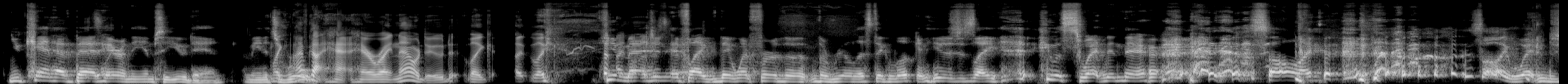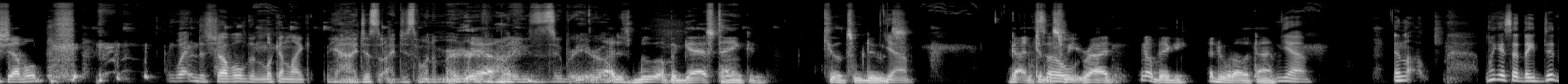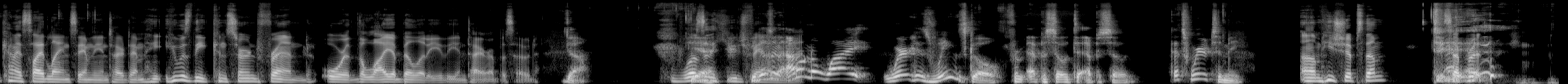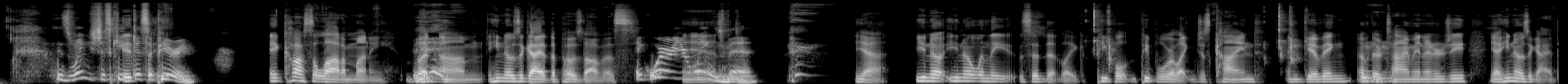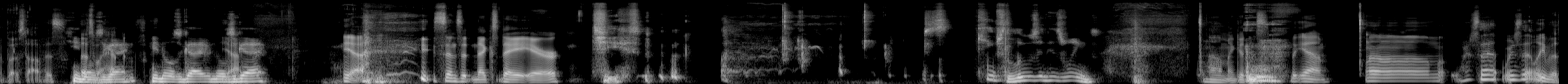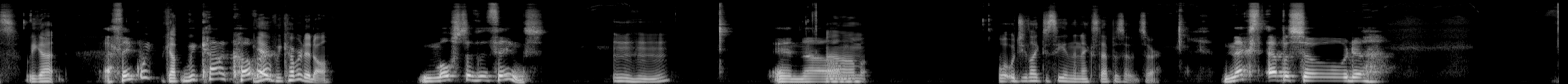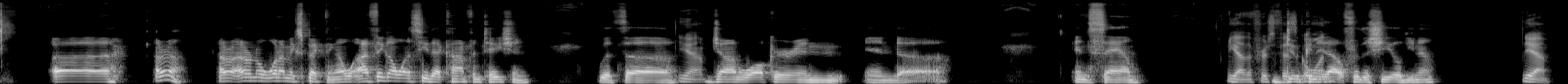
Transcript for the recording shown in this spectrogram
you can't have bad It's like- hair in the MCU, Dan. I mean, it's like. I've got hat hair right now, dude. Like I- like Can you imagine if like they went for the the realistic look and he was just like he was sweating in there, it's all like it's all like wet and disheveled. Wet and disheveled and looking like, yeah, I just I just want to murder Yeah. everybody who's a superhero. I just blew up a gas tank and killed some dudes. yeah. got into my sweet ride. No biggie. I do it all the time. Yeah. And like I said, they did kind of sideline Sam the entire time. He, he was the concerned friend or the liability the entire episode. Yeah. Wasn't Yeah. a huge He fan. I don't know why where his wings go from episode to episode. That's weird to me. Um, he ships them separate. his wings just keep It- disappearing. It costs a lot of money, but um, he knows a guy at the post office. Like, where are your And- wings, man? Yeah, you know, you know when they said that like people people were like just kind and giving of their Mhm. time and energy. Yeah, he knows a guy at the post office. He That's knows a guy. happens. He knows a guy who knows a guy. Yeah, he sends it next day air. Jeez. just keeps losing his wings. Oh my goodness. but yeah, um, where's that? Where's that leave us? We got I think we We got- we kind of covered yeah, we covered it all. most of the things. Mm-hmm. And um, Um, what would you like to see in the next episode, sir? next episode, uh, I don't know. I don't. I don't know what I'm expecting. I, I think I want to see that confrontation with uh, Yeah, John Walker and and uh, and Sam yeah, the first physical duking one. it out for the shield. You know, Yeah,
